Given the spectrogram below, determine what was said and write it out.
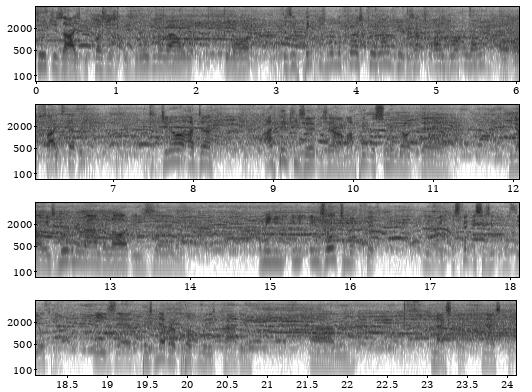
judge's eyes because he's, he's moving around. You know, does he think he's won the first two rounds? Maybe that's why he's walking around or, or sidestepping. Do you know, I, don't- I think he's hurt his arm. I think there's something not there. You know, he's moving around a lot. He's, um, I mean, he, he, he's ultimate fit. You know, his fitness is, is the ultimate. He's, uh, there's never a problem with his cardio. Um, nice kick, nice kick.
